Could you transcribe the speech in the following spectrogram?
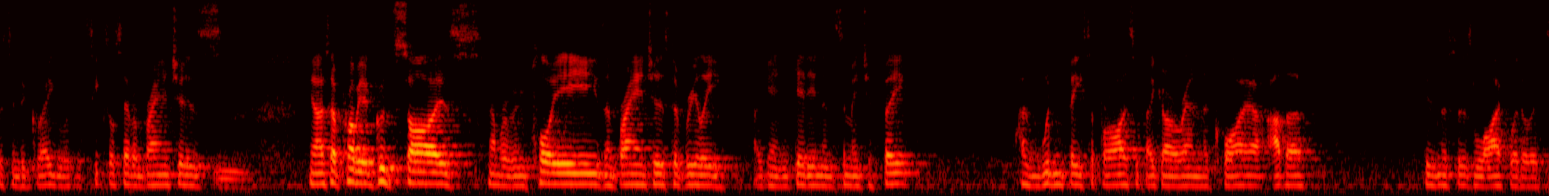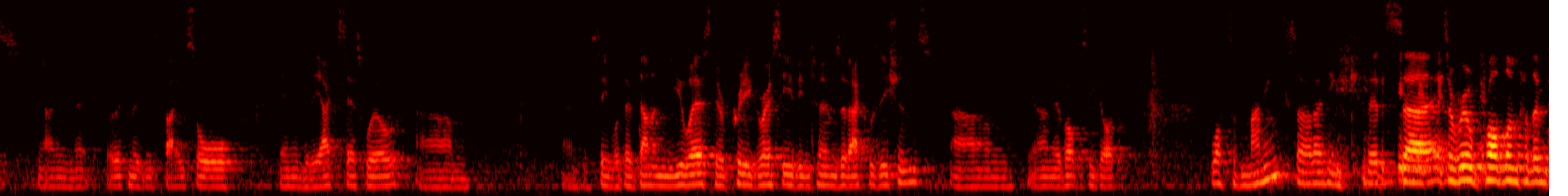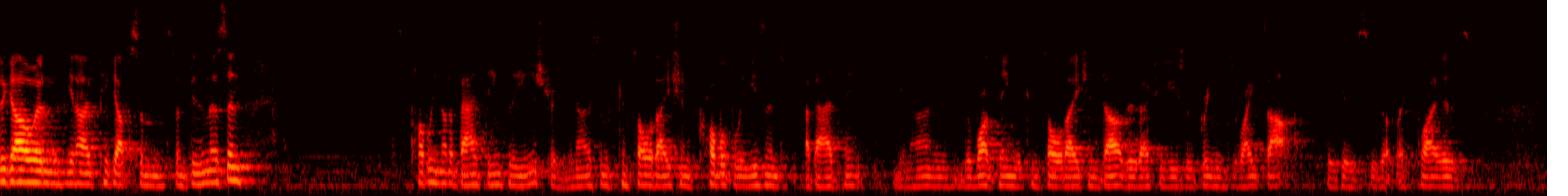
listened to Greg, it was a six or seven branches. Mm. You know, so probably a good size number of employees and branches to really, again, get in and cement your feet. I wouldn't be surprised if they go around and acquire other businesses, like whether it's you know in the earth moving space or then into the access world. Um, you know, we've seen what they've done in the US. They're pretty aggressive in terms of acquisitions. Um, you know, and they've obviously got lots of money, so I don't think that's uh, it's a real problem for them to go and you know pick up some some business and. It's probably not a bad thing for the industry, you know. Some consolidation probably isn't a bad thing, you know. And the one thing that consolidation does is actually usually brings rates up because you've got less players,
